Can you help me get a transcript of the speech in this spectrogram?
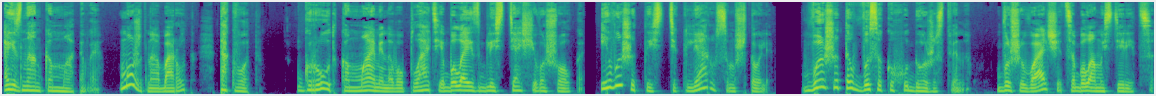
а изнанка матовая. Может, наоборот. Так вот, грудка маминого платья была из блестящего шелка и вышита стеклярусом, что ли. Вышита высокохудожественно. Вышивальщица была мастерица.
